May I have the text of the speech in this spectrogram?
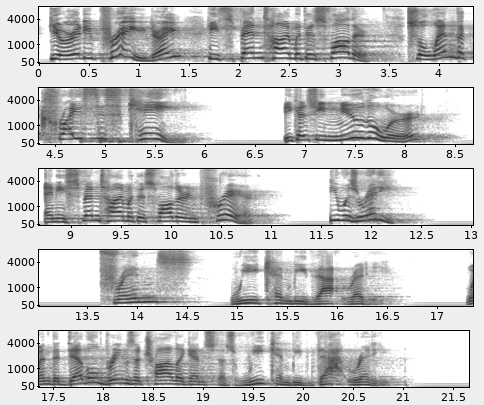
He already prayed, right? He spent time with his father. So when the crisis came, because he knew the word and he spent time with his father in prayer, he was ready. Friends, we can be that ready. When the devil brings a trial against us, we can be that ready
